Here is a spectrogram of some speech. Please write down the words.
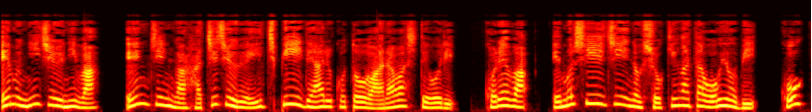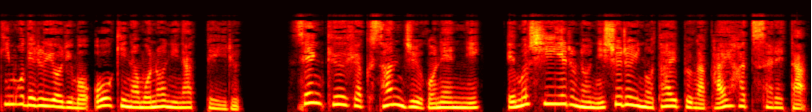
M22 はエンジンが 80HP であることを表しており、これは MCG の初期型及び後期モデルよりも大きなものになっている。1935年に MCL の2種類のタイプが開発された。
